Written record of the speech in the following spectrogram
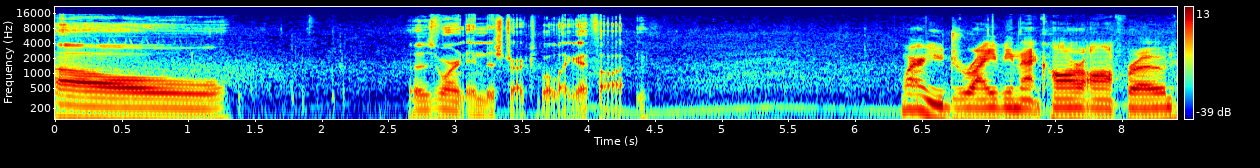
Oh. Those weren't indestructible like I thought. Why are you driving that car off-road?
